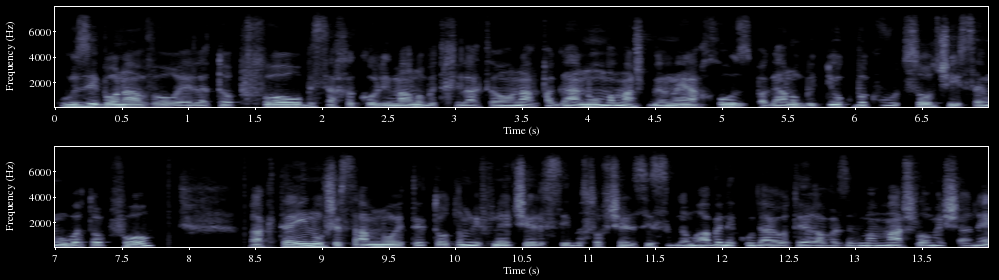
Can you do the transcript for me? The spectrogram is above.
עוזי, בוא נעבור uh, ל top 4, בסך הכל הימרנו בתחילת העונה, פגענו ממש ב-100%, פגענו בדיוק בקבוצות שיסיימו ב top 4, רק טעינו ששמנו את uh, טוטם לפני צ'לסי, בסוף צ'לסי גמרה בנקודה יותר, אבל זה ממש לא משנה.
